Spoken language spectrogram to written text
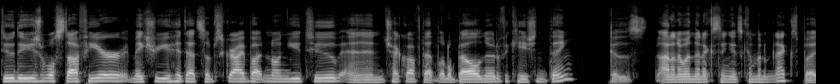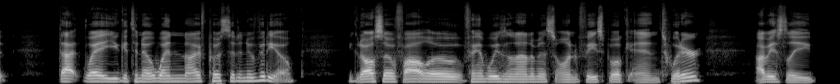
do the usual stuff here. Make sure you hit that subscribe button on YouTube and check off that little bell notification thing because I don't know when the next thing is coming up next, but that way you get to know when I've posted a new video. You could also follow Fanboys Anonymous on Facebook and Twitter. Obviously,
